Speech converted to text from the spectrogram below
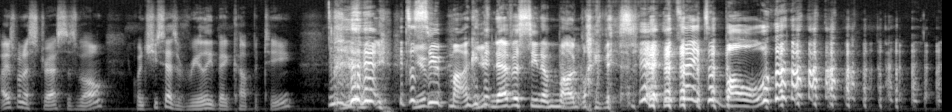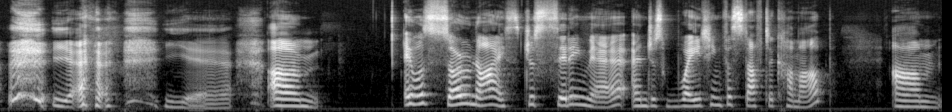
I just want to stress as well when she says really big cup of tea. it's a soup mug You've never seen a mug like this. it's, a, it's a bowl. yeah. Yeah. Um it was so nice just sitting there and just waiting for stuff to come up. Um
